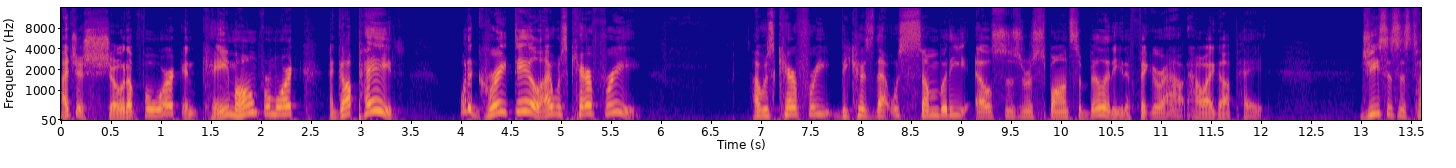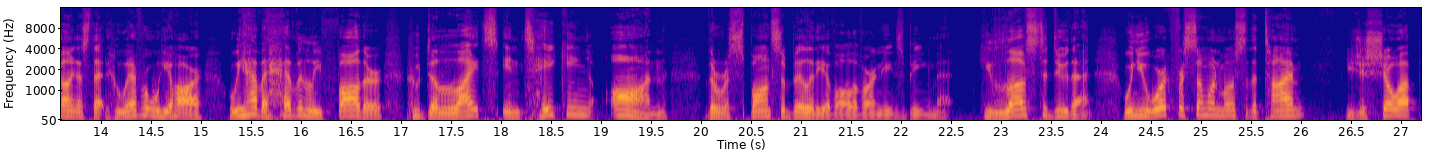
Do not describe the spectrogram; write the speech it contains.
I just showed up for work and came home from work and got paid. What a great deal. I was carefree. I was carefree because that was somebody else's responsibility to figure out how I got paid. Jesus is telling us that whoever we are, we have a heavenly Father who delights in taking on the responsibility of all of our needs being met. He loves to do that. When you work for someone most of the time, you just show up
